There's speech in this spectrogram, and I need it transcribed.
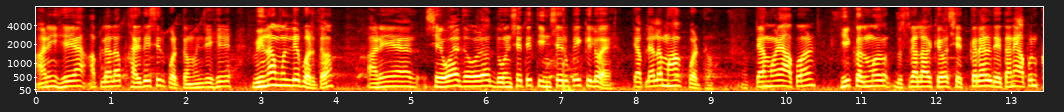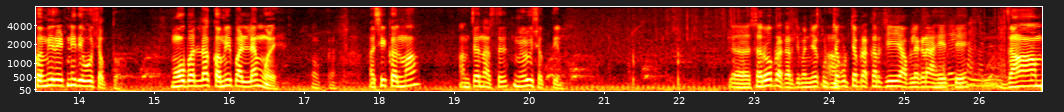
आणि हे आपल्याला फायदेशीर पडतं म्हणजे हे विनामूल्य पडतं. आणि शेवाळ जवळ दोनशे ते तीनशे रुपये किलो आहे ते आपल्याला महाग पडतं. त्यामुळे आपण ही कलमं दुसऱ्याला किंवा शेतकऱ्याला देताना आपण कमी रेटने देऊ शकतो. मोबदला कमी पडल्यामुळे. ओके. अशी कलमं आमच्या नर्सरीत मिळू शकतील. अ, सर्व प्रकारची म्हणजे कुठच्या कुठच्या प्रकारची आपल्याकडे आहेत ते? जाम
